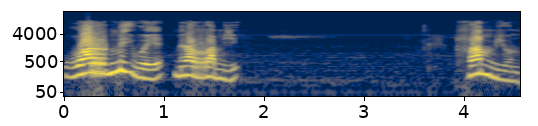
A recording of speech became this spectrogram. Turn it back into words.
warmi weeye min alramyi ramyun.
